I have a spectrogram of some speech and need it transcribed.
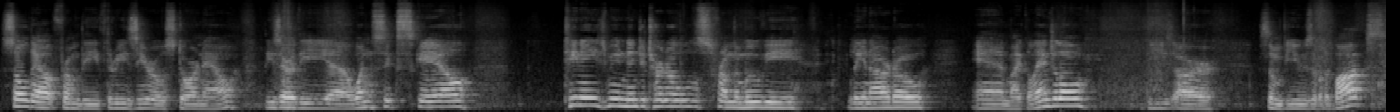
sold out from the ThreeZero store now. These are the uh, 1-6 scale Teenage Mutant Ninja Turtles from the movie Leonardo and Michelangelo. These are some views of the box.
